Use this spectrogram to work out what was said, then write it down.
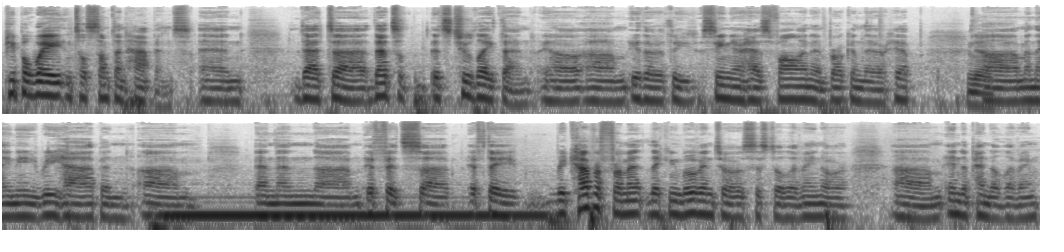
people wait until something happens, and that uh, that's it's too late then. You know, um, either the senior has fallen and broken their hip, Yeah. um, and they need rehab, and um, and then um, if it's uh, if they recover from it, they can move into assisted living or um, independent living,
